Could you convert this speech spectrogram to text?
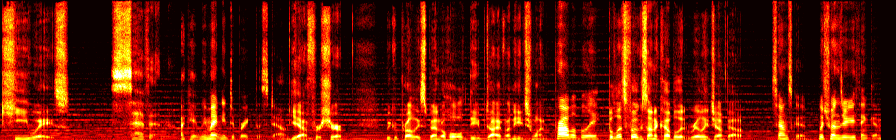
key ways. Seven. Okay, we might need to break this down. Yeah, for sure. We could probably spend a whole deep dive on each one. Probably. But let's focus on a couple that really jump out. Sounds good. Which ones are you thinking?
